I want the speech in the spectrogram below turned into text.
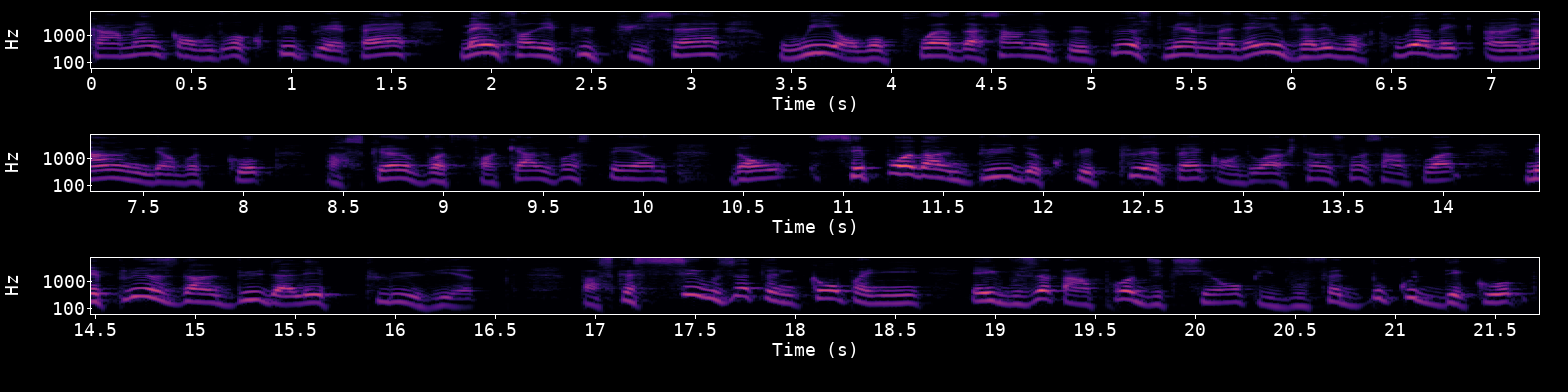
quand même qu'on voudra couper plus épais, même si on est plus puissant, oui, on va pouvoir descendre un peu plus, mais à un moment donné, vous allez vous retrouver avec un angle dans votre coupe parce que votre focal va se perdre. Donc, ce n'est pas dans le but de couper plus épais qu'on doit acheter un 60 watts, mais plus dans le but d'aller plus vite. Parce que si vous êtes une compagnie et que vous êtes en production, puis vous faites beaucoup de découpes,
